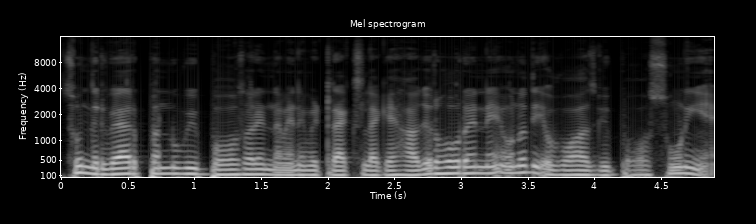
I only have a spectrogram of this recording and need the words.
ਸੋ ਨਿਰਵੈਰ ਪੰਨੂ ਵੀ ਬਹੁਤ ਸਾਰੇ ਨਵੇਂ ਨਵੇਂ ਟਰੈਕਸ ਲੈ ਕੇ ਹਾਜ਼ਰ ਹੋ ਰਹੇ ਨੇ, ਉਹਨਾਂ ਦੀ ਆਵਾਜ਼ ਵੀ ਬਹੁਤ ਸੋਹਣੀ ਹੈ।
